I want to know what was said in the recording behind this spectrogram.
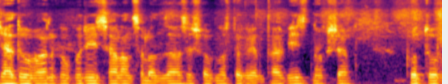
জাদু ভান কপুরি চালান চালান যা আছে সব নষ্ট করেন। তাবিজ নকশা পুতুল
